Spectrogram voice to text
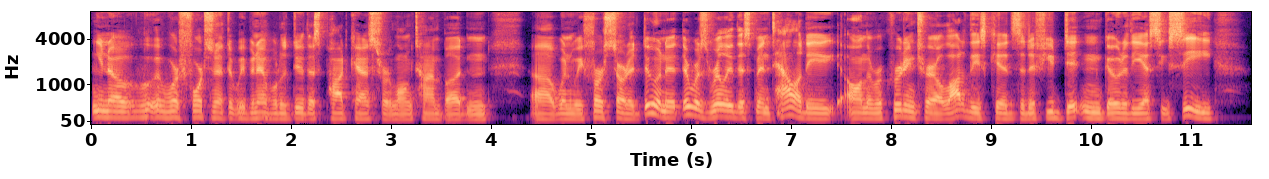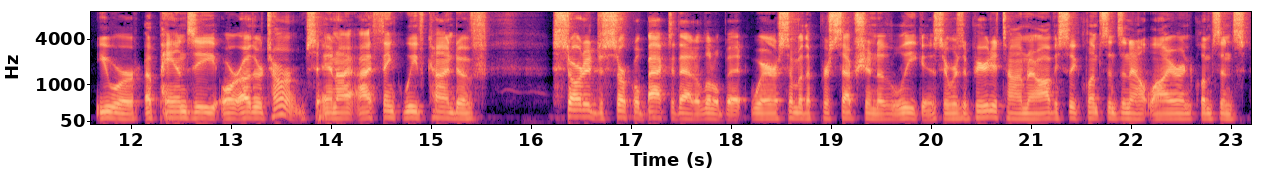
you know, we're fortunate that we've been able to do this podcast for a long time, Bud. And uh, when we first started doing it, there was really this mentality on the recruiting trail. A lot of these kids that if you didn't go to the SEC, you were a pansy or other terms. And I, I think we've kind of started to circle back to that a little bit, where some of the perception of the league is. There was a period of time now, obviously, Clemson's an outlier, and Clemson's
